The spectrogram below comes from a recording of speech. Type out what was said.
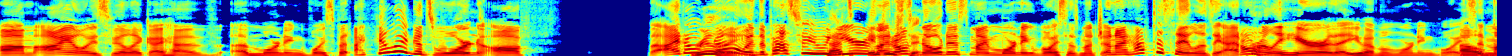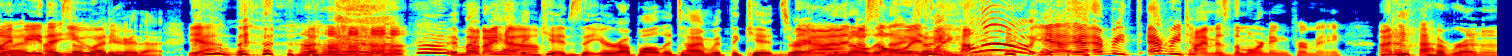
Um, I always feel like I have a morning voice, but I feel like it's worn off. I don't Really? know. In the past few That's years, I don't notice my morning voice as much. And I have to say, Lindsay, I don't Huh. really hear that you have a morning voice. Oh, it might be that I'm so you glad hear. to hear that. Yeah. it might But be having kids that you're up all the time with the kids, right? Yeah, in the and just of the always night. like, hello. Yeah, yeah, every every time is the morning for me. I don't, yeah, right. Um,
